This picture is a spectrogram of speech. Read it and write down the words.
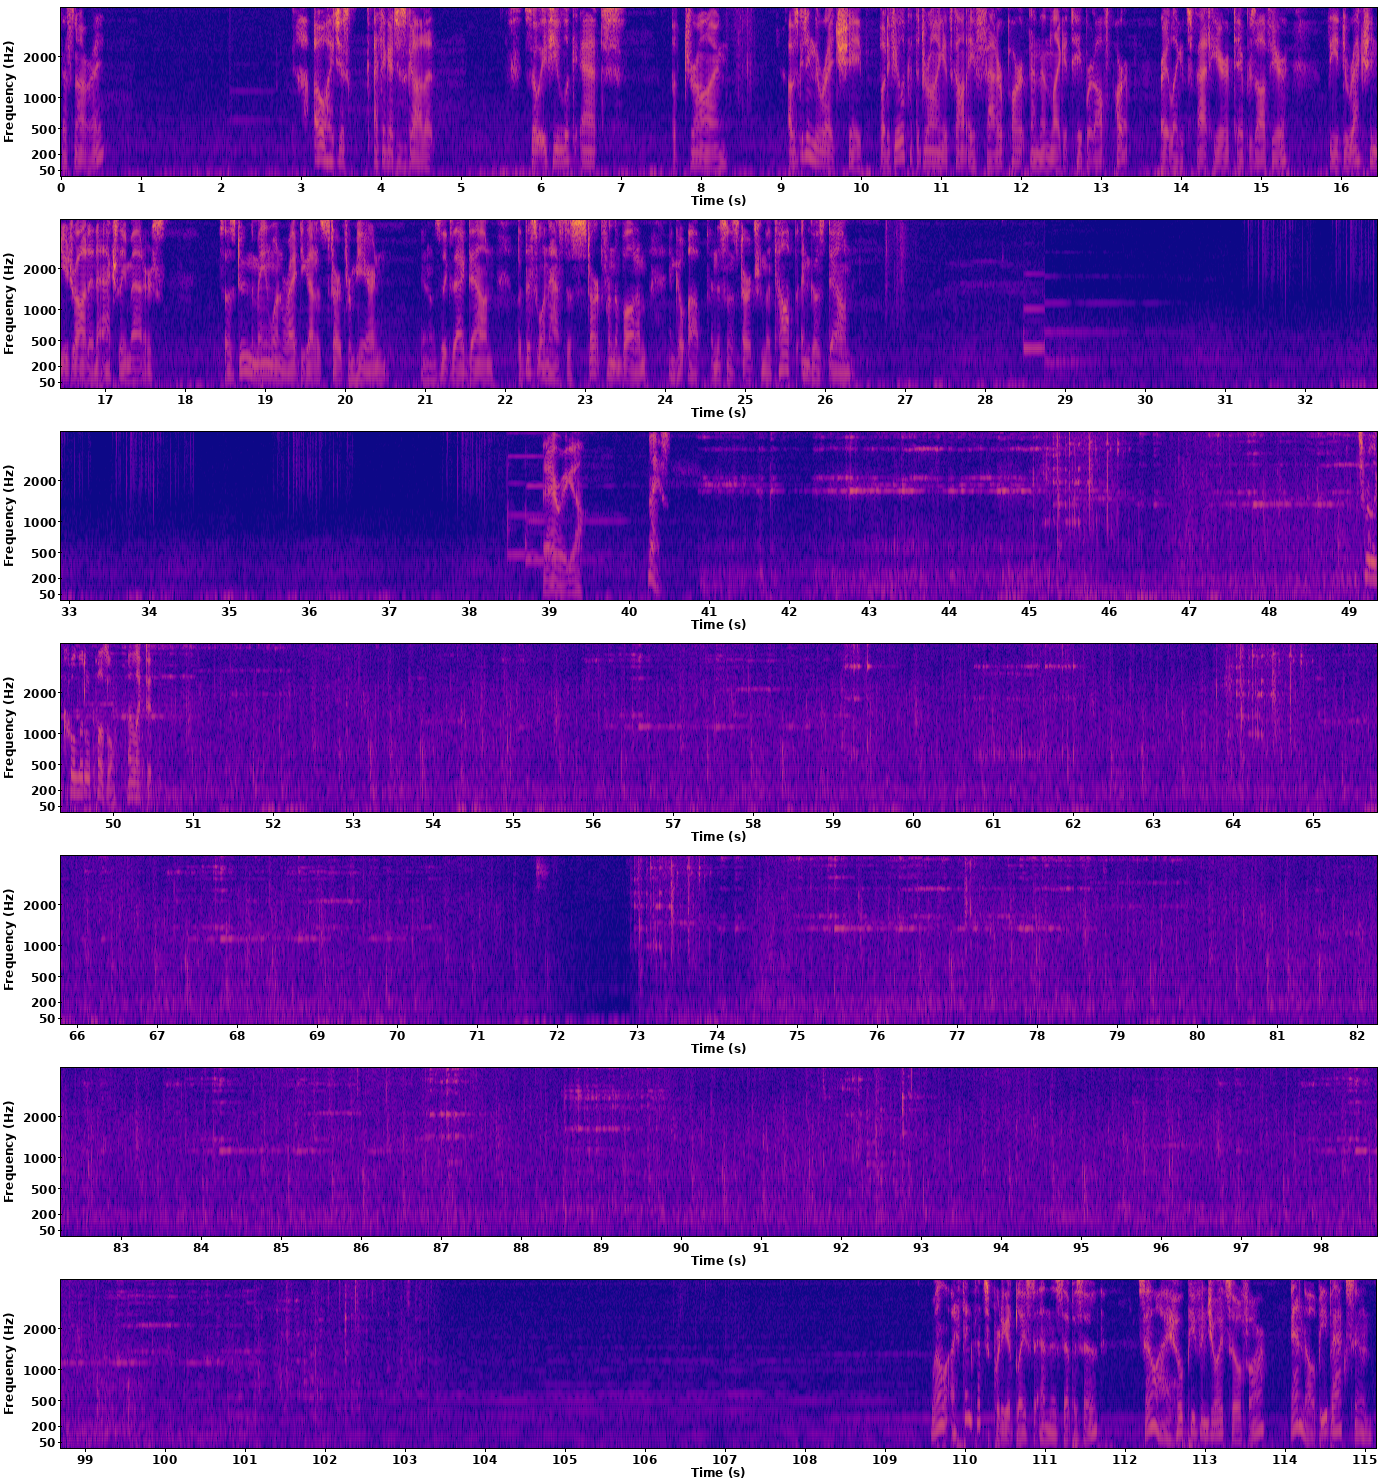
That's not right? Oh, I just... I think I just got it. So if you look at the drawing, I was getting the right shape, but if you look at the drawing, it's got a fatter part and then like a tapered off part, right? Like it's fat here, tapers off here. The direction you draw it in actually matters. So I was doing the main one right, you gotta start from here and, you know, zigzag down, but this one has to start from the bottom and go up, and this one starts from the top and goes down. We go. Nice. It's a really cool little puzzle. I liked it. Well, I think that's a pretty good place to end this episode. So I hope you've enjoyed so far, and I'll be back soon.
